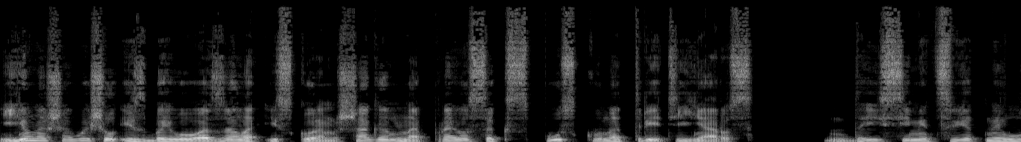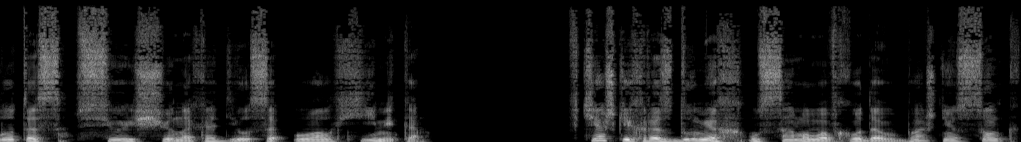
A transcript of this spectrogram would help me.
Юноша вышел из боевого зала и скорым шагом направился к спуску на третий ярус. Да и семицветный лотос все еще находился у алхимика. В тяжких раздумьях у самого входа в башню Сонг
